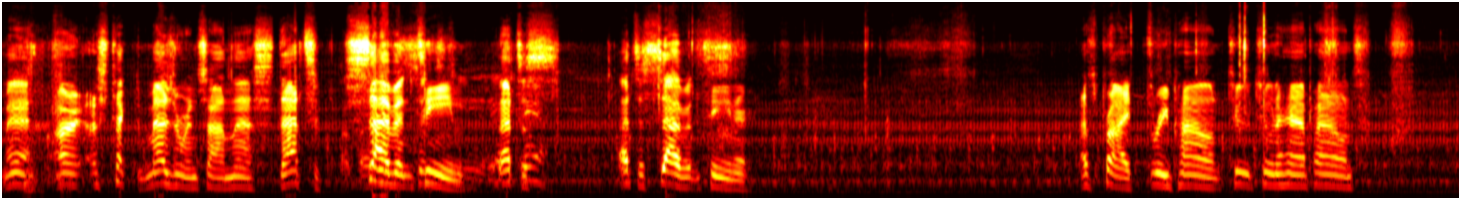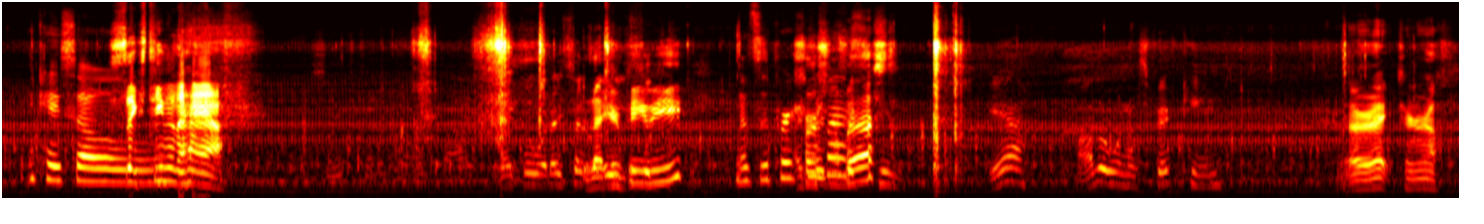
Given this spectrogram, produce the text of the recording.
Man, all right, let's take the measurements on this. That's a 17. That's a that's a 17er. That's probably three pound, two two and a half pounds. Okay, so 16 and a half. Exactly what I said. Is that your PB? That's the personal Personal best. best? Yeah. My other one was 15. All right, turn her off.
